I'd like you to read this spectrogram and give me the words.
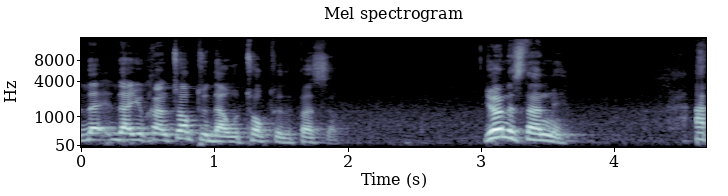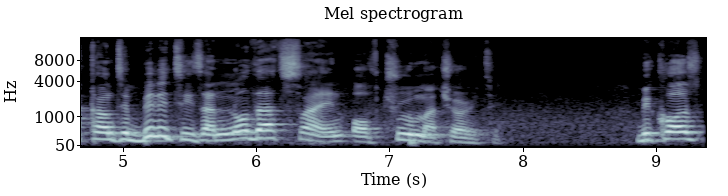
That, that you can talk to that will talk to the person? Do you understand me? Accountability is another sign of true maturity. Because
